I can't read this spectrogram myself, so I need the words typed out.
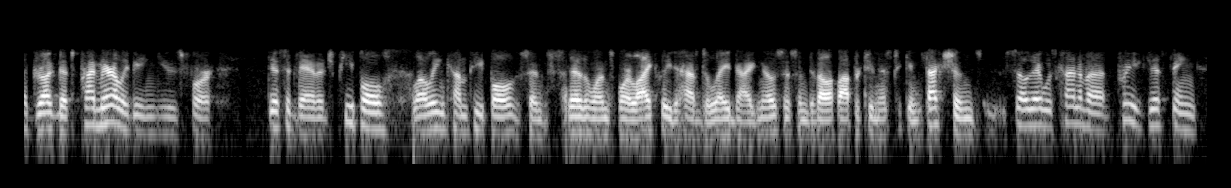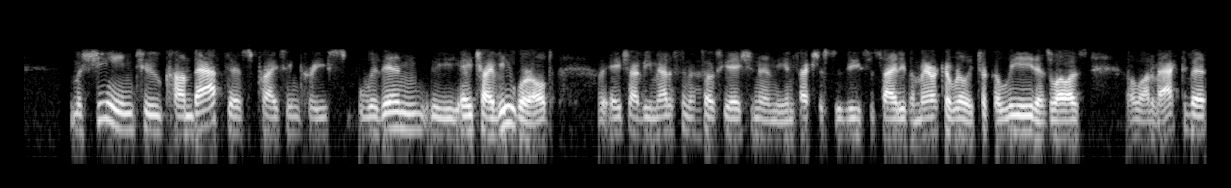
a drug that's primarily being used for disadvantaged people, low income people, since they're the ones more likely to have delayed diagnosis and develop opportunistic infections. So there was kind of a pre existing machine to combat this price increase within the HIV world. The HIV Medicine Association and the Infectious Disease Society of America really took a lead, as well as a lot of activists.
